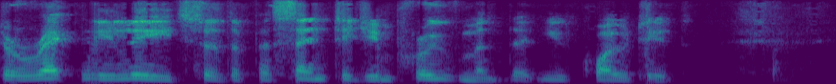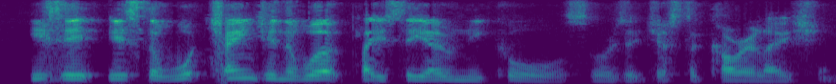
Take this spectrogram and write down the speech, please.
directly leads to the percentage improvement that you quoted? Is it is the change in the workplace the only cause or is it just a correlation?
